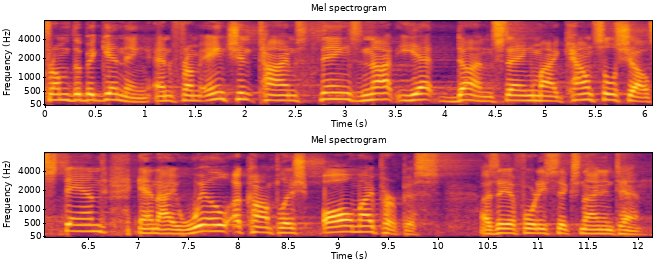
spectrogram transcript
from the beginning and from ancient times things not yet done, saying, My counsel shall stand and I will accomplish all my purpose. Isaiah 46, 9 and 10.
